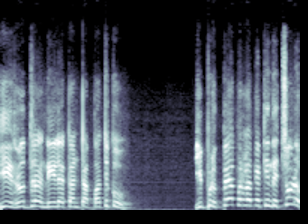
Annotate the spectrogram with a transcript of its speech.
ఈ రుద్ర నీలకంఠ బతుకు ఇప్పుడు పేపర్లో పెట్టింది చూడు.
